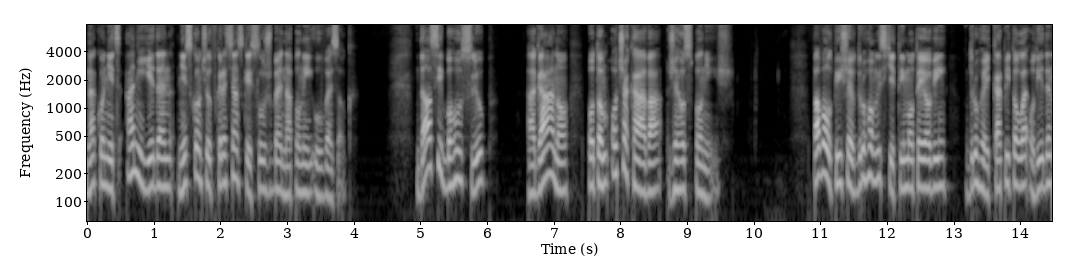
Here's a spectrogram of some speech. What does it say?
nakoniec ani jeden neskončil v kresťanskej službe na plný úvezok. Dal si Bohu sľub? Ak áno, potom očakáva, že ho splníš. Pavol píše v druhom liste Timotejovi, v druhej kapitole od 11.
